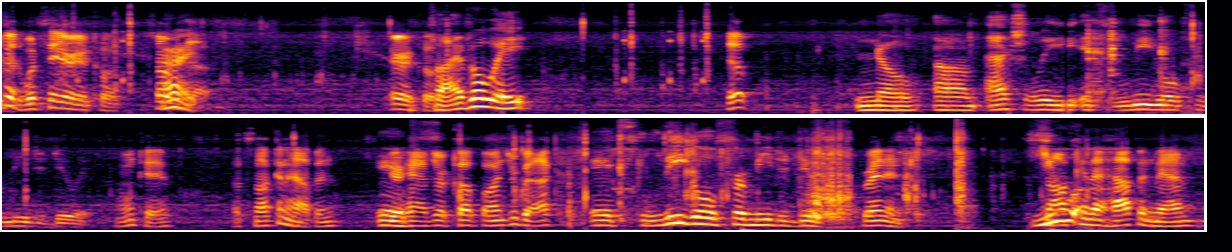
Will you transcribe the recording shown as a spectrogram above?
code. good. What's the area code? Start All that. Area code. 508. Yep. No, um, actually, it's legal for me to do it. Okay. That's not gonna happen. Your hands are cuffed behind your back. It's legal for me to do it. Brandon, it's You, not gonna happen, man.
